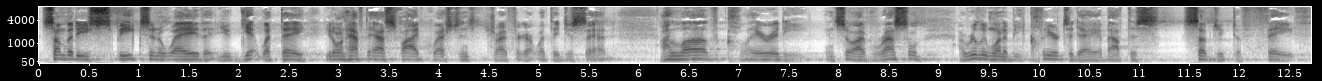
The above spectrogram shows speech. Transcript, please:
somebody speaks in a way that you get what they, you don't have to ask five questions to try to figure out what they just said. I love clarity. And so I've wrestled, I really want to be clear today about this subject of faith.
